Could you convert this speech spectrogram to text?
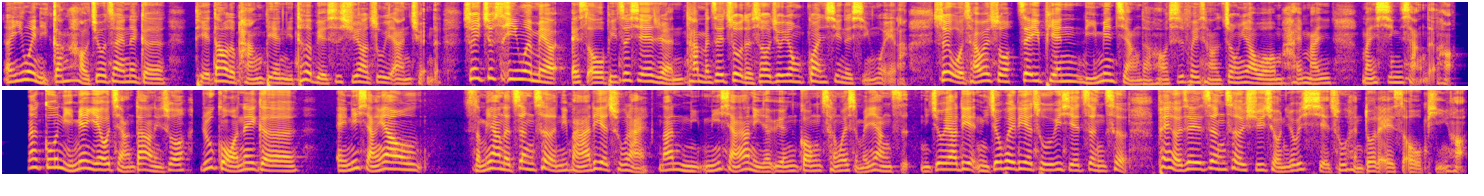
那因为你刚好就在那个铁道的旁边，你特别是需要注意安全的。所以就是因为没有 SOP，这些人他们在做的时候就用惯性的行为啦，所以我才会说这一篇里面讲的哈是非常重要，我还蛮蛮欣赏的哈。那估里面也有讲到，你说如果那个哎你想要。什么样的政策，你把它列出来，那你你想要你的员工成为什么样子，你就要列，你就会列出一些政策，配合这些政策需求，你就会写出很多的 SOP 哈。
